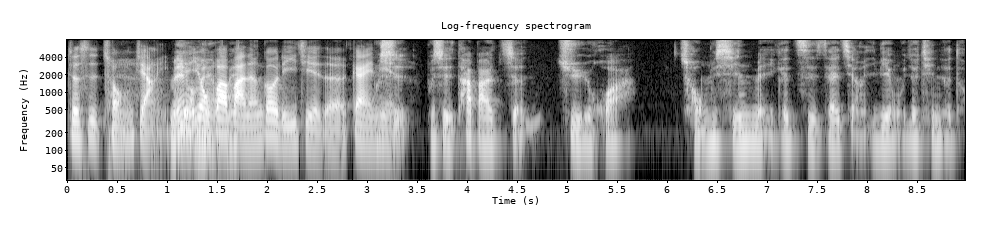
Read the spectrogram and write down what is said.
就是重讲一遍，用爸爸能够理解的概念。不是不是，他把整句话重新每一个字再讲一遍，我就听得懂。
